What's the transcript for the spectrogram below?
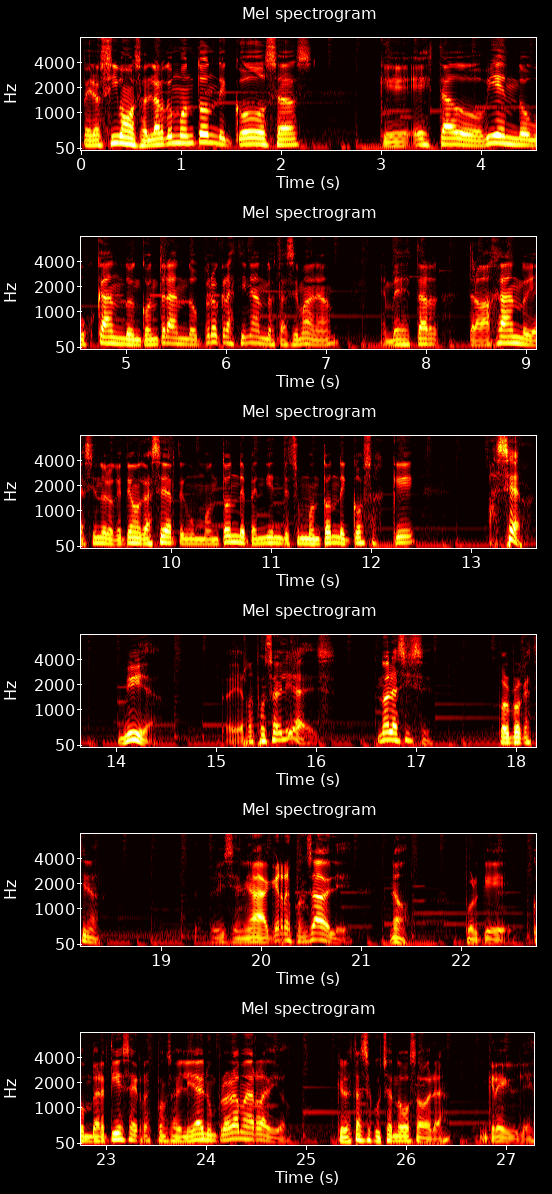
Pero sí vamos a hablar de un montón de cosas que he estado viendo, buscando, encontrando, procrastinando esta semana. En vez de estar trabajando y haciendo lo que tengo que hacer, tengo un montón de pendientes, un montón de cosas que hacer en mi vida. Eh, responsabilidades. No las hice por procrastinar. Pero dicen, ah, qué responsable. No, porque convertí esa irresponsabilidad en un programa de radio, que lo estás escuchando vos ahora. Increíble.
